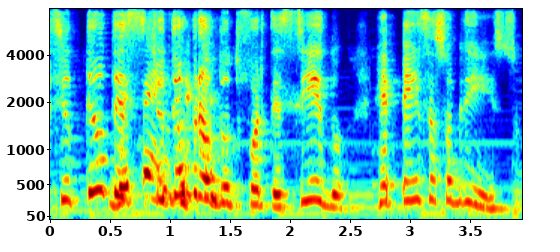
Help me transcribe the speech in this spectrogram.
Se o, teu te... Se o teu produto for tecido, repensa sobre isso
